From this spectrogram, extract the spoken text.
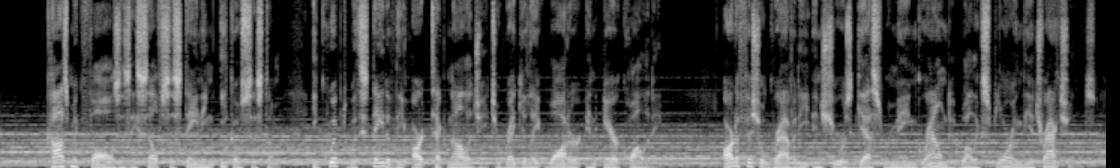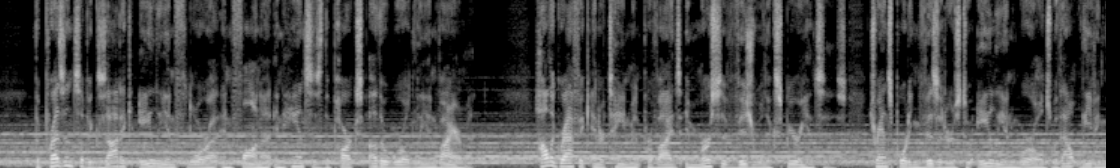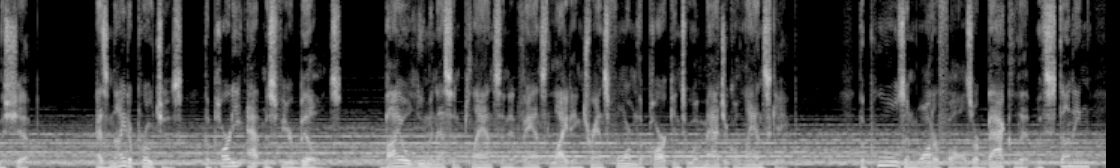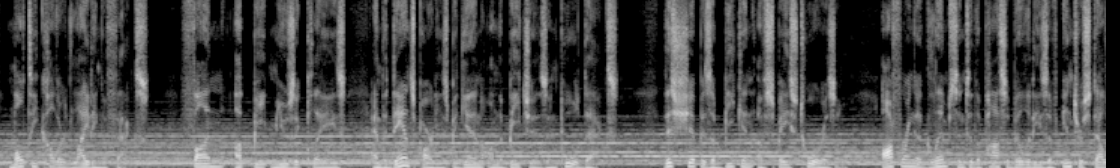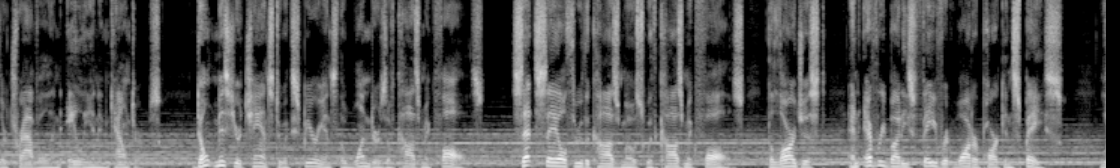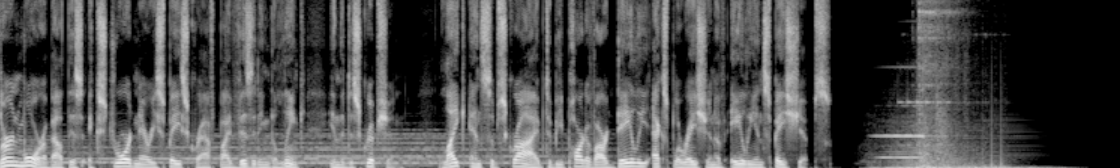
Cosmic Falls is a self-sustaining ecosystem equipped with state-of-the-art technology to regulate water and air quality. Artificial gravity ensures guests remain grounded while exploring the attractions. The presence of exotic alien flora and fauna enhances the park's otherworldly environment. Holographic entertainment provides immersive visual experiences, transporting visitors to alien worlds without leaving the ship. As night approaches, the party atmosphere builds, Bioluminescent plants and advanced lighting transform the park into a magical landscape. The pools and waterfalls are backlit with stunning, multicolored lighting effects. Fun, upbeat music plays, and the dance parties begin on the beaches and pool decks. This ship is a beacon of space tourism, offering a glimpse into the possibilities of interstellar travel and alien encounters. Don't miss your chance to experience the wonders of Cosmic Falls. Set sail through the cosmos with Cosmic Falls, the largest and everybody's favorite water park in space. Learn more about this extraordinary spacecraft by visiting the link in the description. Like and subscribe to be part of our daily exploration of alien spaceships.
